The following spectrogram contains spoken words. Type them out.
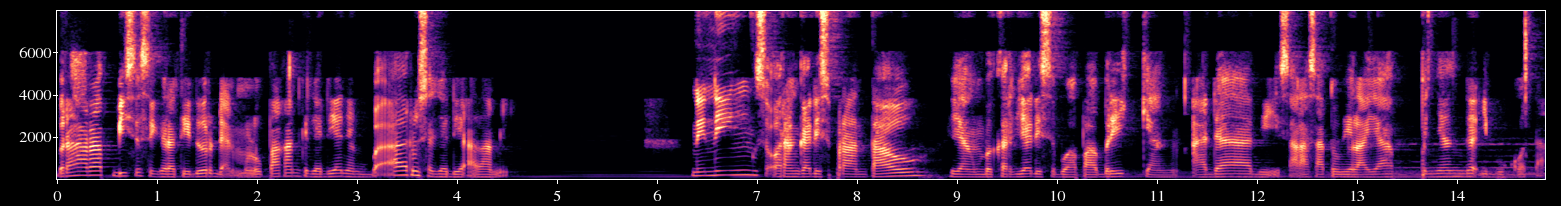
berharap bisa segera tidur dan melupakan kejadian yang baru saja dia alami. Nining seorang gadis perantau yang bekerja di sebuah pabrik yang ada di salah satu wilayah penyangga ibu kota.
